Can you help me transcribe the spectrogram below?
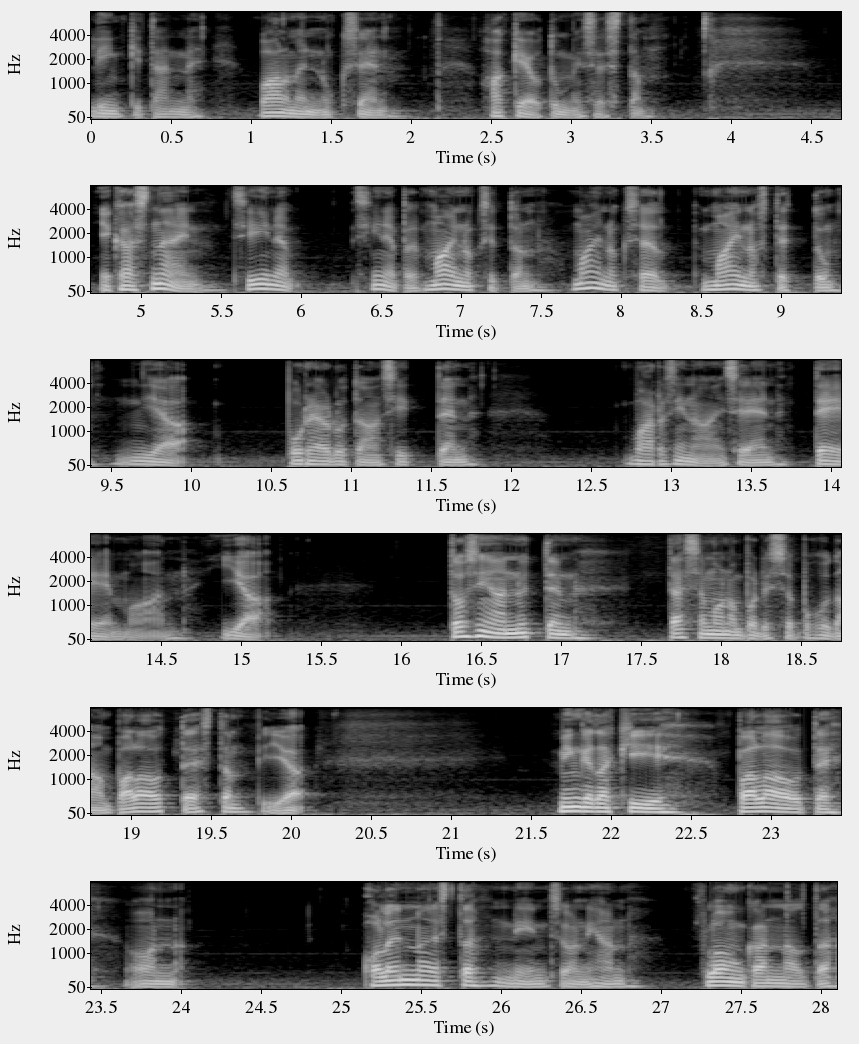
linkki tänne valmennukseen hakeutumisesta. Ja kas näin, siinä, siinäpä mainokset on mainostettu ja pureudutaan sitten varsinaiseen teemaan. Ja tosiaan nyt tässä monopodissa puhutaan palautteesta ja minkä takia palaute on olennaista, niin se on ihan flown kannalta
